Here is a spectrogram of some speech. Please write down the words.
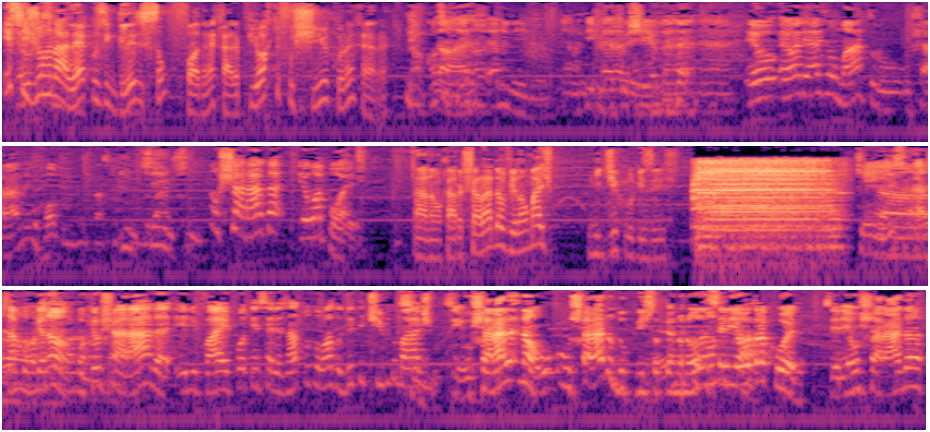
Esses jornalecos ingleses são foda, né, cara? Pior que Fuxico, né, cara? Não, com Não, é certeza. no, é no nível. É no nível É no Chico, nível. né? Eu, eu, aliás, eu mato o Charada e o Robin no próximo Sim, sim. Não, charada eu apoio. Ah, não, cara, o Charada é o vilão mais ridículo que existe. Que Não, isso, cara. Sabe por que não, Porque o charada, ele vai potencializar todo o lado detetive do Batman. Sim, sim, o charada. Não, o, o charada do Christopher Nolan seria outra coisa. Seria um charada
